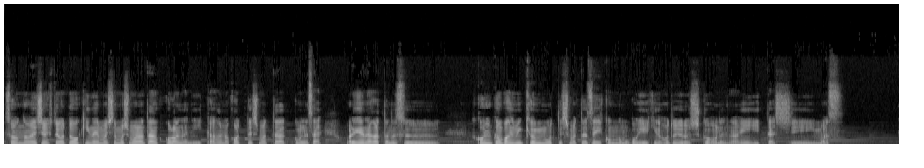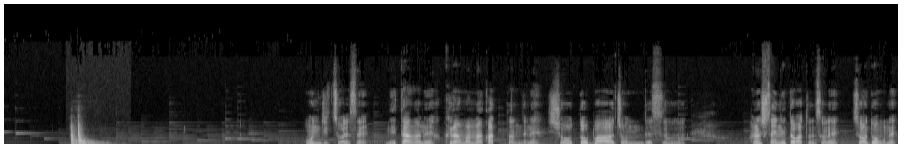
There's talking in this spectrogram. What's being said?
そんな親父の一言を気になりまして、もしもあなたの心に何かが残ってしまったらごめんなさい。悪気がなかったんです。不幸にこの番組に興味持ってしまったら、ぜひ今後もごひいきのほどよろしくお願いいたします。本日はですね、ネタがね、膨らまなかったんでね、ショートバージョンです。話したいネタはあったんですよね。それはどうもね、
